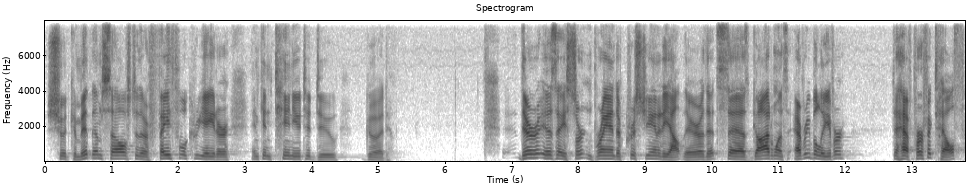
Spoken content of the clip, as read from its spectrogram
should commit themselves to their faithful Creator and continue to do good. There is a certain brand of Christianity out there that says God wants every believer to have perfect health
